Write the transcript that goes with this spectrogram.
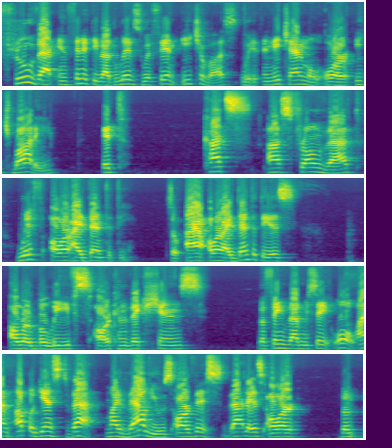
through that infinity that lives within each of us, in each animal or each body, it cuts us from that with our identity. So uh, our identity is our beliefs, our convictions, the thing that we say, oh, I'm up against that. My values are this. That is our the,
